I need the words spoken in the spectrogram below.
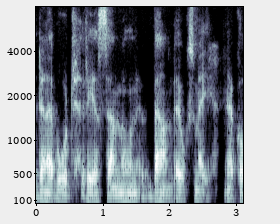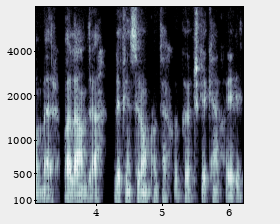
den här vårdresan, men hon behandlar ju också mig när jag kommer och alla andra. Det finns ju de kontaktsjuksköterskor kanske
